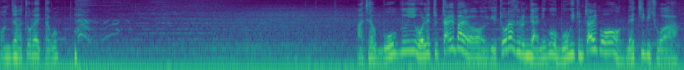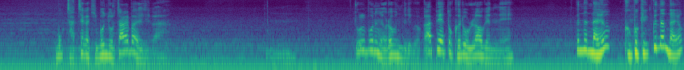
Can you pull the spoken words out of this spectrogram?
언제나 쫄아 있다고? 아 제가 목이 원래 좀 짧아요 이게 쫄아서 그런 게 아니고 목이 좀 짧어 맷집이 좋아 목 자체가 기본적으로 짧아요 제가 음, 쫄보는 여러분들이고요 카페에 또 글이 올라오겠네 끝났나요? 공포게임 끝났나요?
